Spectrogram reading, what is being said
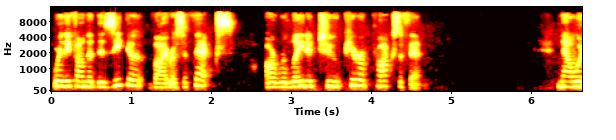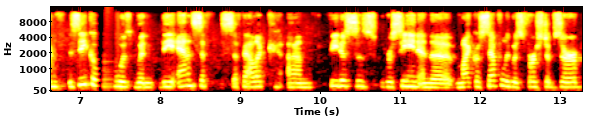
where they found that the Zika virus effects are related to pyriproxyfen. Now, when Zika was, when the anencephalic um, fetuses were seen and the microcephaly was first observed,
